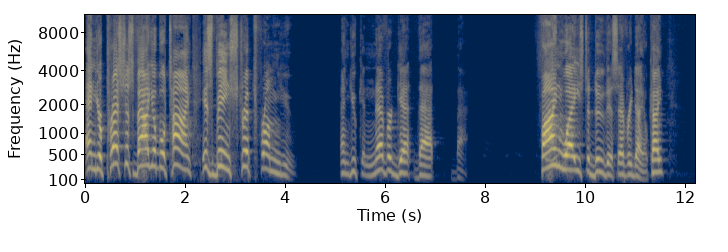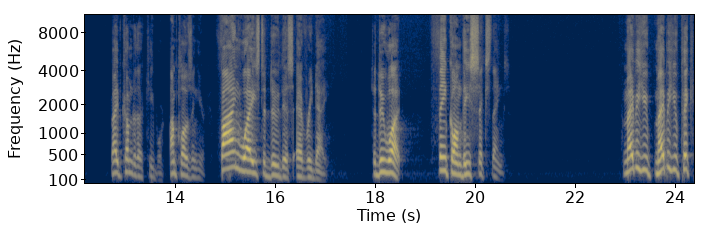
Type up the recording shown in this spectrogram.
and your precious, valuable time is being stripped from you. And you can never get that back. Find ways to do this every day, okay? Babe, come to the keyboard. I'm closing here. Find ways to do this every day. To do what? Think on these six things. Maybe you, maybe you pick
